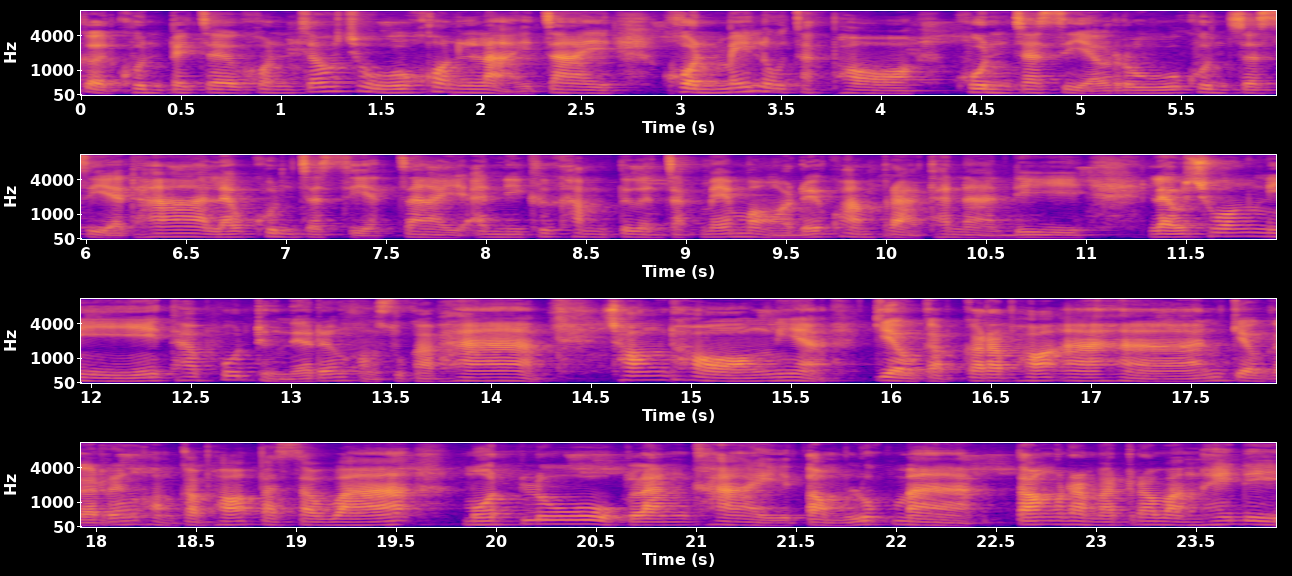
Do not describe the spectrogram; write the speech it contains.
เกิดคุณไปเจอคนเจ้าชู้คนหลายใจ คนไม่รู้จักพอ คุณจะเสียรู้ คุณจะเสียท่าแล้วคุณจะเสียใจ อันนี้คือคำเตือนจากแม่หมอด้วยความปรารถนาดี แล้วช่วงนี้ถ้าพูดถึงในเรื่องของสุขภาพ ช่องท้องเนี่ยเกี่ยวกับกระเพาะอาหาร เกี่ยวกับเรื่องของกระเพาะปัสสาวะ มดลูกรังไข่ต่อมลูกหมากต้องระมัดระวังให้ดี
